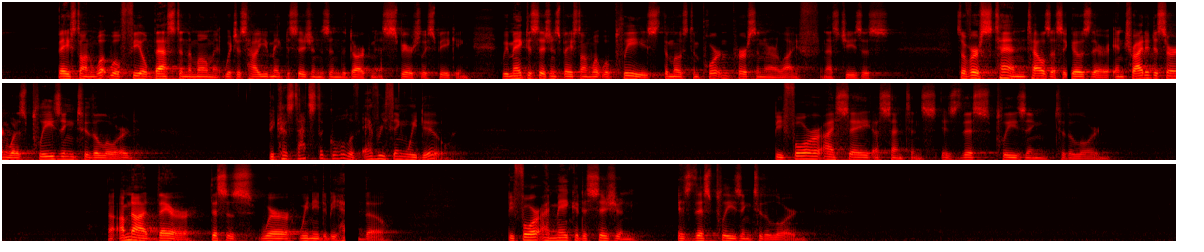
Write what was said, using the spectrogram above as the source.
based on what will feel best in the moment, which is how you make decisions in the darkness, spiritually speaking. We make decisions based on what will please the most important person in our life, and that's Jesus. So, verse 10 tells us, it goes there, and try to discern what is pleasing to the Lord. Because that's the goal of everything we do. Before I say a sentence, is this pleasing to the Lord? I'm not there. This is where we need to be headed, though. Before I make a decision, is this pleasing to the Lord?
